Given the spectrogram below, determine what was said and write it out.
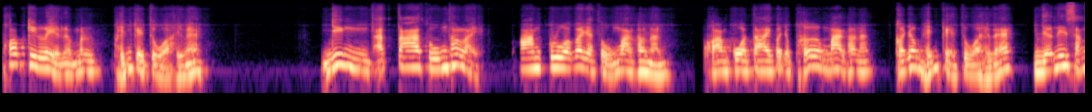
เพราะกิเลสมันเห็นแก่ตัวเห็นไหมยิ่งอัตราสูงเท่าไหร่ ความกลัวก็จะสูงมากเท่านั้น ความกลัวตายก็จะเพิ่มมากเท่านั้น เขาย่อมเห็นแก่ตัวเห็นไหม เดี๋ยวนี้สัง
